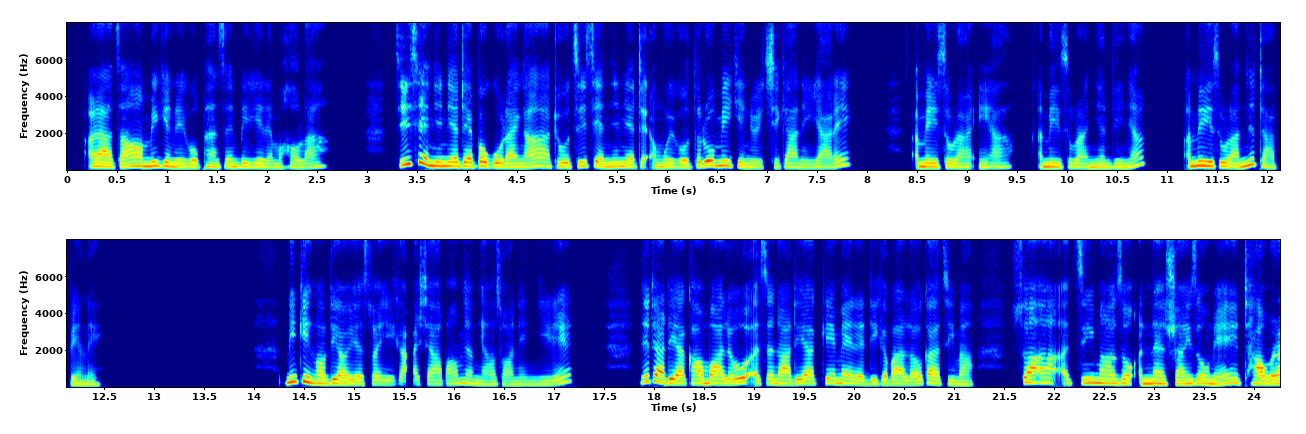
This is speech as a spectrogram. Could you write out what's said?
။အဲဒါကြောင့်မိခင်တွေကိုဖန်ဆင်းပေးခဲ့တယ်မဟုတ်လား။ ကြီးကျယ်မြင့်မြတ်တဲ့ပုံကိုယ်တိုင်းကထိုကြီးကျယ်မြင့်မြတ်တဲ့အမွေကိုသူတို့မိခင်တွေချီကနေရတယ်။အမေဆိုတာအင်အားအမေဆိုတာဉာဏ်ပညာအမေဆိုတာမေတ္တာပင်လေမိခင်ကောင်းတယောက်ရဲ့စွမ်းရည်ကအရာပေါင်းများများစွာနဲ့ညီတယ်။မြစ်တာတရားခေါင်းပါလို့အစင်တာတရားကဲမဲ့တဲ့ဒီကမ္ဘာလောကကြီးမှာစွမ်းအားအကြီးမားဆုံးအနက်ရှိုင်းဆုံးနဲ့ထာဝရ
